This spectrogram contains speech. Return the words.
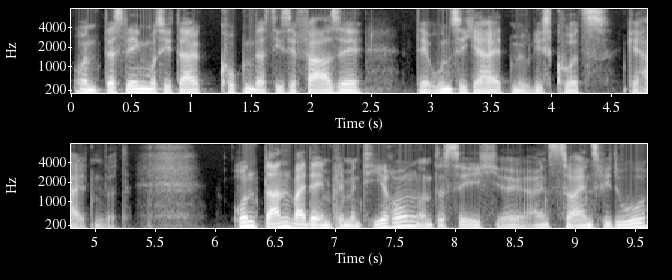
Und deswegen muss ich da gucken, dass diese Phase der Unsicherheit möglichst kurz gehalten wird. Und dann bei der Implementierung, und das sehe ich äh, eins zu eins wie du,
